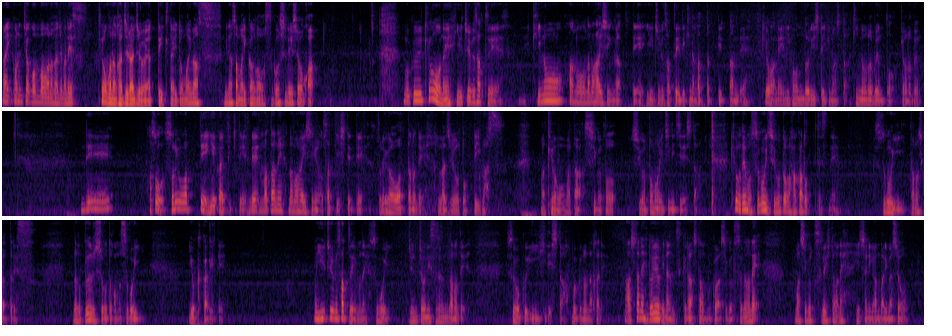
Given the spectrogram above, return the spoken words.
はい、こんにちは、こんばんは、中島です。今日も中島ラジオをやっていきたいと思います。皆様いかがお過ごしでしょうか？僕、今日ね、YouTube 撮影、昨日、あの、生配信があって、YouTube 撮影できなかったって言ったんで、今日はね、2本撮りしてきました。昨日の分と今日の分。で、あ、そう、それ終わって家帰ってきて、で、またね、生配信をさっきしてて、それが終わったので、ラジオを撮っています。まあ、今日もまた仕事、仕事の一日でした。今日でもすごい仕事がはかどってですね、すごい楽しかったです。なんか文章とかもすごいよく書けて、まあ、YouTube 撮影もね、すごい順調に進んだので、すごくいい日でした、僕の中で。まあ、明日ね、土曜日なんですけど、明日も僕は仕事するので、まあ、仕事する人はね、一緒に頑張りましょう。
